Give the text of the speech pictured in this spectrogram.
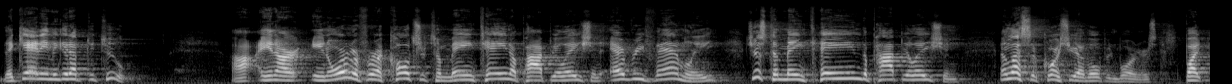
They can't even get up to two. Uh, in, our, in order for a culture to maintain a population, every family, just to maintain the population, unless, of course, you have open borders, but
